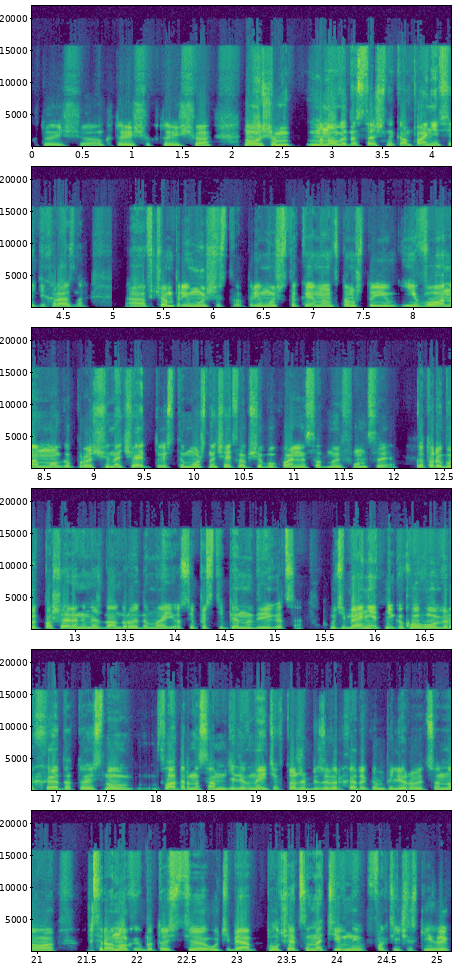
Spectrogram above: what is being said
кто еще, кто еще, кто еще. Ну, в общем, много достаточно компаний всяких разных. А в чем преимущество? Преимущество КММ в том, что его намного проще начать. То есть ты можешь начать вообще буквально с одной функции, которая будет пошарена между Android и iOS, и постепенно двигаться. У тебя нет никакого оверхеда. То есть, ну, Flutter на самом деле в Native тоже без оверхеда компилируется, но все равно как бы, то есть э, у тебя получается нативный фактически язык,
